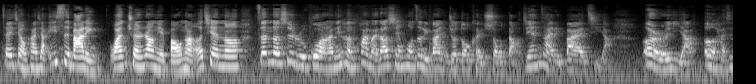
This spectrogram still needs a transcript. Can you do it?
这一件我看一下，一四八零，完全让你保暖，而且呢，真的是如果啊，你很快买到现货，这礼拜你就都可以收到。今天才礼拜几啊？二而已啊，二还是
